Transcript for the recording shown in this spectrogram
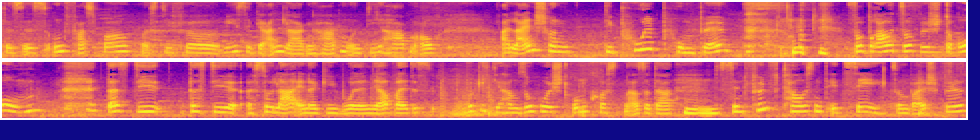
Das ist unfassbar, was die für riesige Anlagen haben und die haben auch allein schon die Poolpumpe verbraucht so viel Strom, dass die, dass die Solarenergie wollen, ja, weil das wirklich, die haben so hohe Stromkosten. Also da, das sind 5000 EC zum Beispiel.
